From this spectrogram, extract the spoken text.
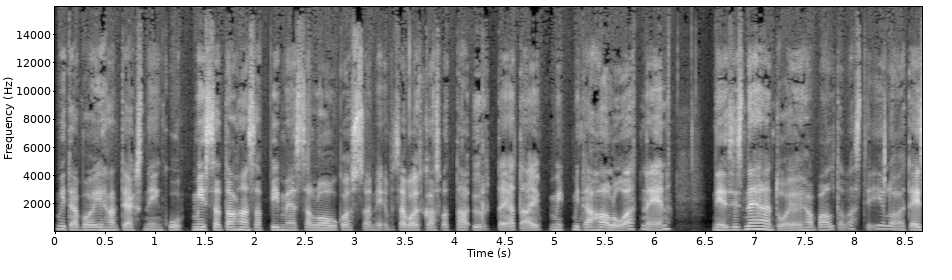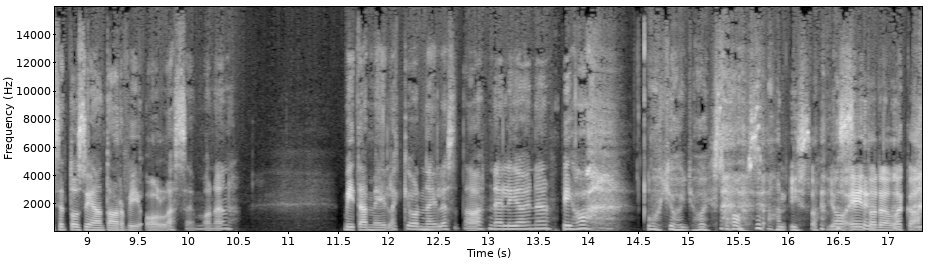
mitä voi ihan tiiäks, niin kuin missä tahansa pimeässä loukossa, niin sä voit kasvattaa yrttejä tai mi- mitä haluat, niin, niin siis nehän tuo jo ihan valtavasti iloa. Et ei se tosiaan tarvii olla semmoinen, mitä meilläkin on 404 piha. Oi, oi, oi, se on, se on iso. Joo, ei todellakaan.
